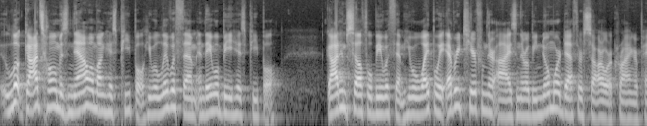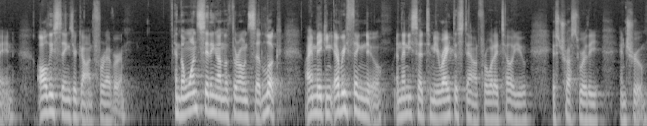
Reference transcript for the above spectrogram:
Look, God's home is now among his people. He will live with them, and they will be his people. God himself will be with them. He will wipe away every tear from their eyes, and there will be no more death or sorrow or crying or pain. All these things are gone forever. And the one sitting on the throne said, Look, I am making everything new. And then he said to me, Write this down, for what I tell you is trustworthy and true.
